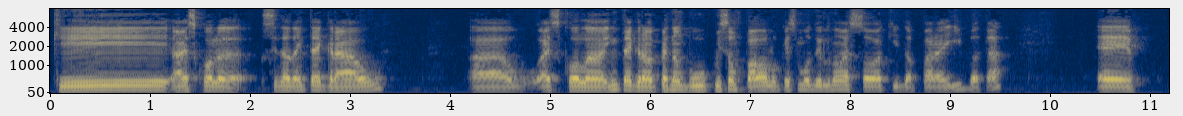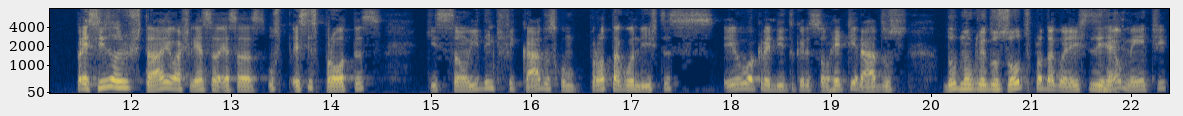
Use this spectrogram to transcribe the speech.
que a escola cidadã integral a, a escola integral de Pernambuco e São Paulo, que esse modelo não é só aqui da Paraíba, tá? É, precisa ajustar, eu acho que essa, essas, os, esses protas que são identificados como protagonistas, eu acredito que eles são retirados do núcleo dos outros protagonistas e realmente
